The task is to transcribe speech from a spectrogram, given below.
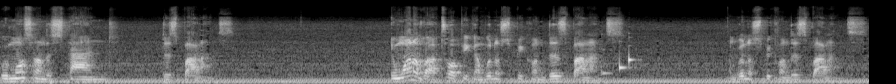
we must understand this balance. In one of our topic i'm going to speak on this balance. I'm going to speak on this balance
